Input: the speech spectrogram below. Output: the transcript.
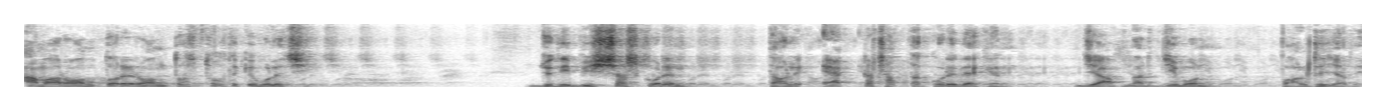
আমার অন্তরের অন্তঃস্থল থেকে বলেছি। যদি বিশ্বাস করেন, তাহলে একটা সপ্তাহ করে দেখেন যে আপনার জীবন পাল্টে যাবে।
